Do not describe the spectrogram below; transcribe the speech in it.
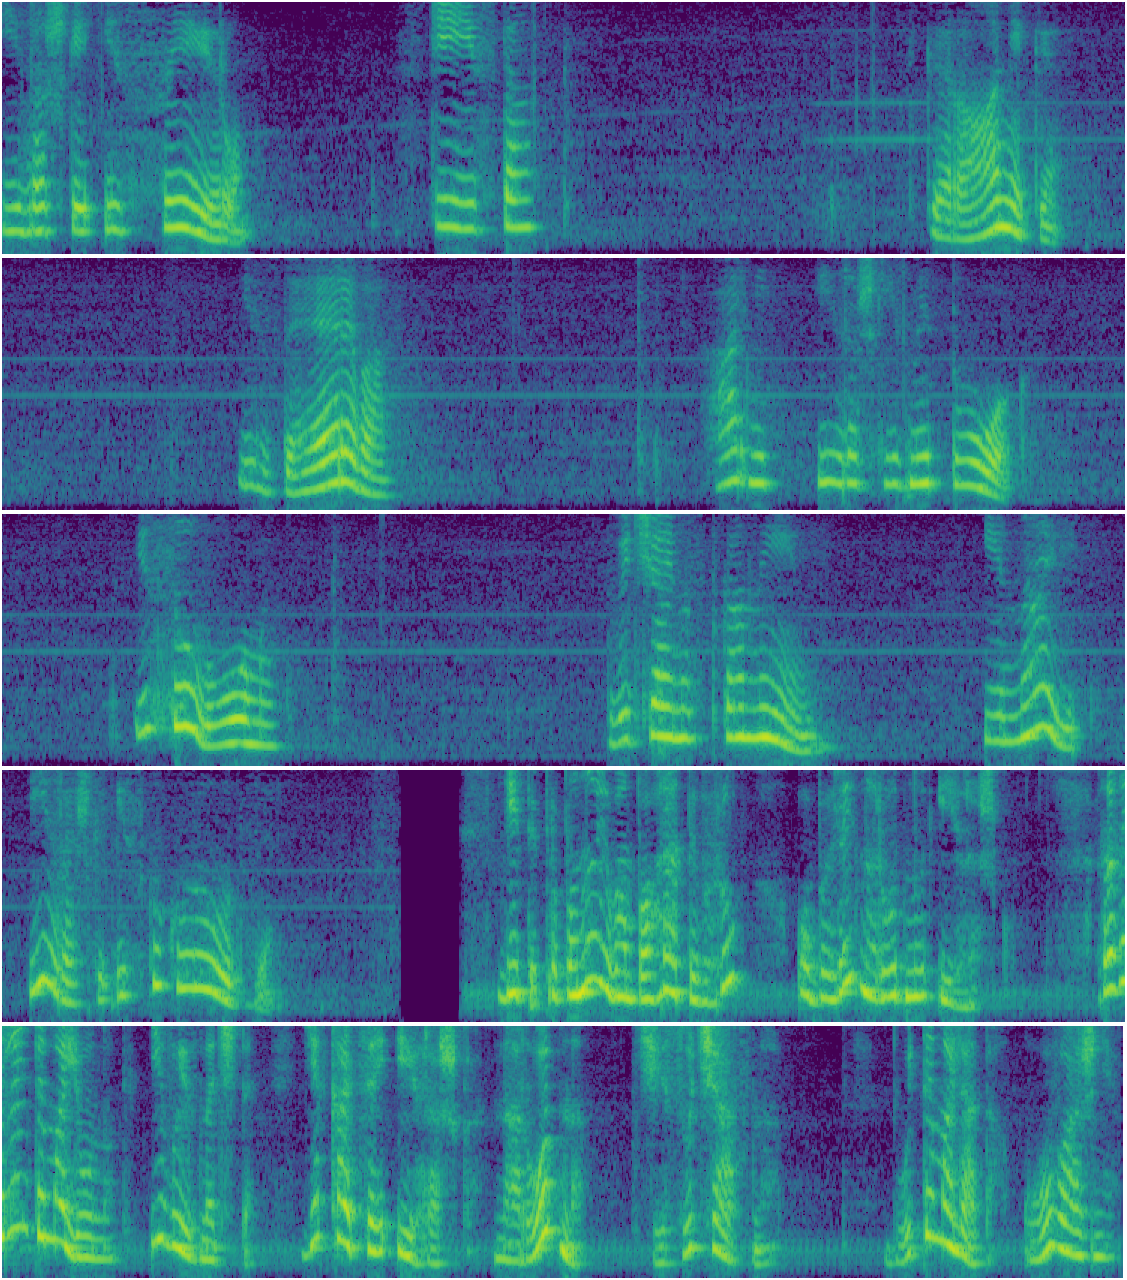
іграшки із сиру, з тіста, з кераміки, із дерева. Гарні іграшки з ниток, із соломи, звичайно, з тканини. І навіть іграшки із кукурудзи. Діти, пропоную вам пограти в гру Обери народну іграшку. Розгляньте малюнок і визначте, яка ця іграшка народна чи сучасна. Будьте малята уважні.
